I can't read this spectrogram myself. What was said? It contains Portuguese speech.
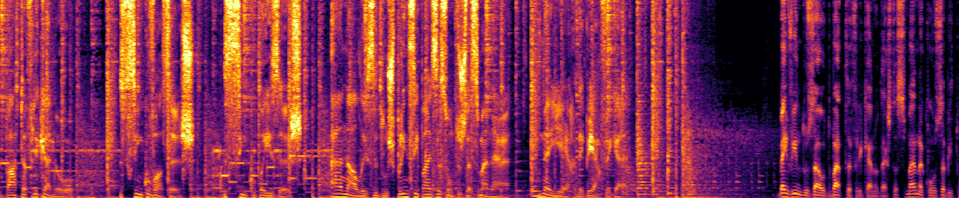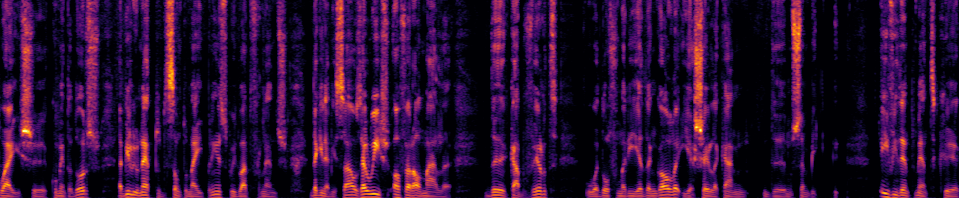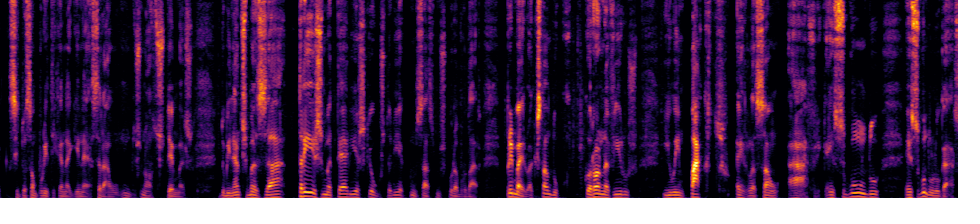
Debate Africano. Cinco vozes. Cinco países. A análise dos principais assuntos da semana. Na IRDP África. Bem-vindos ao debate africano desta semana com os habituais eh, comentadores, Abílio Neto de São Tomé e Príncipe, Eduardo Fernandes da Guiné-Bissau, Zé Luís Ofer Almada de Cabo Verde, o Adolfo Maria de Angola e a Sheila Khan de Moçambique. Evidentemente que a situação política na Guiné será um dos nossos temas dominantes, mas há três matérias que eu gostaria que começássemos por abordar. Primeiro, a questão do coronavírus e o impacto em relação à África. Em segundo, em segundo lugar,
